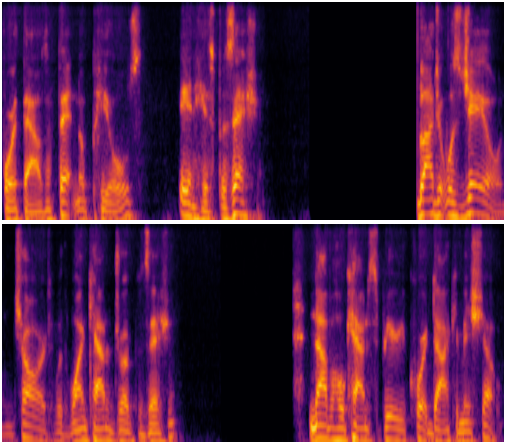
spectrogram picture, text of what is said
4,000 fentanyl pills in his possession. Blodgett was jailed and charged with one count of drug possession. Navajo County Superior Court documents show.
